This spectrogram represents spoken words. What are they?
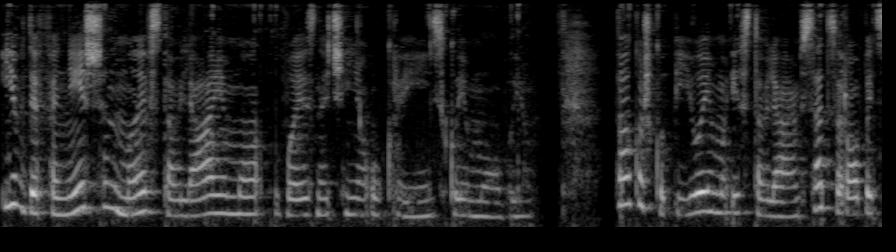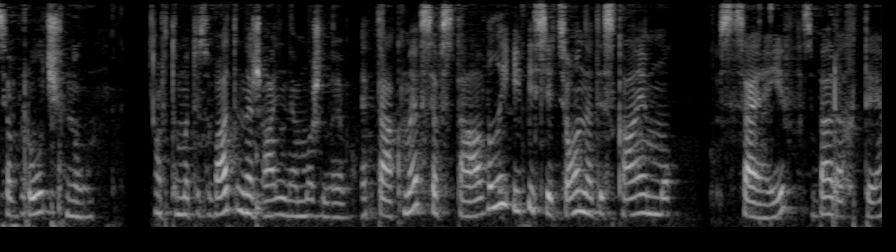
І в definition ми вставляємо визначення українською мовою. Також копіюємо і вставляємо. Все це робиться вручну. Автоматизувати, на жаль, неможливо. Так, ми все вставили і після цього натискаємо Save, зберегти.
